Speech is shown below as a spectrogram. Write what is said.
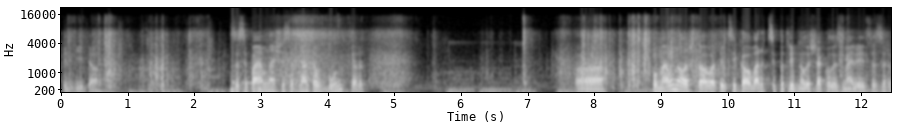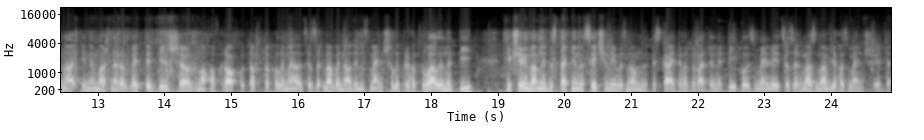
під відео. Засипаємо наші зернята в бункер. Е, Помел налаштовувати в цій кавоварці потрібно лише коли змелюється зерно і не можна робити більше одного кроку. Тобто, коли мелиться зерно, ви на один зменшили, приготували напій. Якщо він вам недостатньо насичений, ви знову натискаєте готувати напій, коли змелюється зерно, знов його зменшуєте.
